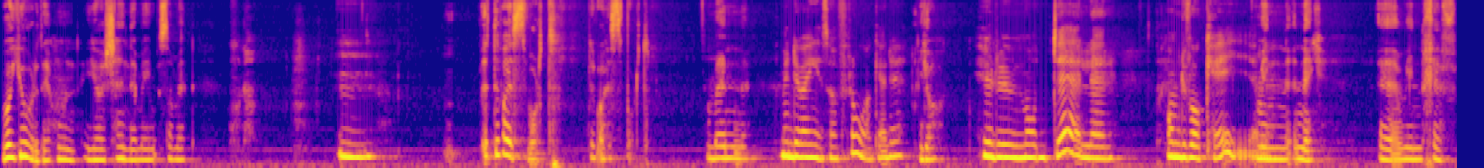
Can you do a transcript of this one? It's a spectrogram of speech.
Vad gjorde hon? Jag kände mig som en. Mm. Det var svårt. Det var svårt. Men... Men det var ingen som frågade? Ja. Hur du mådde eller? Om du var okej? Okay, min, nej. Eh, min chef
